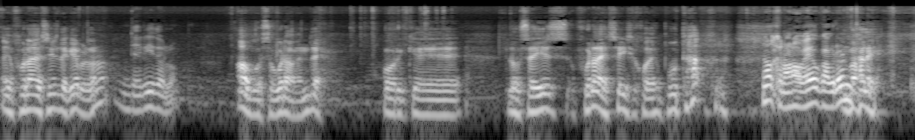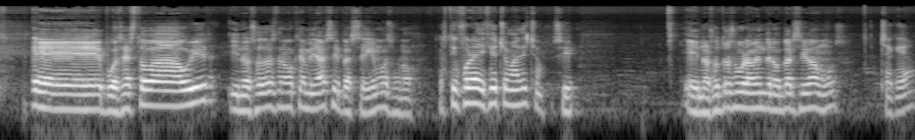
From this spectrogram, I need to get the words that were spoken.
Eh, ¿Fuera de 6 de qué, perdona? del ídolo. Ah, pues seguramente. Porque los 6, fuera de 6, hijo de puta. No, que no lo veo, cabrón. vale. Eh, pues esto va a huir y nosotros tenemos que mirar si perseguimos o no. Estoy fuera de 18, me has dicho. Sí. Eh, nosotros seguramente no persigamos. Chequea.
